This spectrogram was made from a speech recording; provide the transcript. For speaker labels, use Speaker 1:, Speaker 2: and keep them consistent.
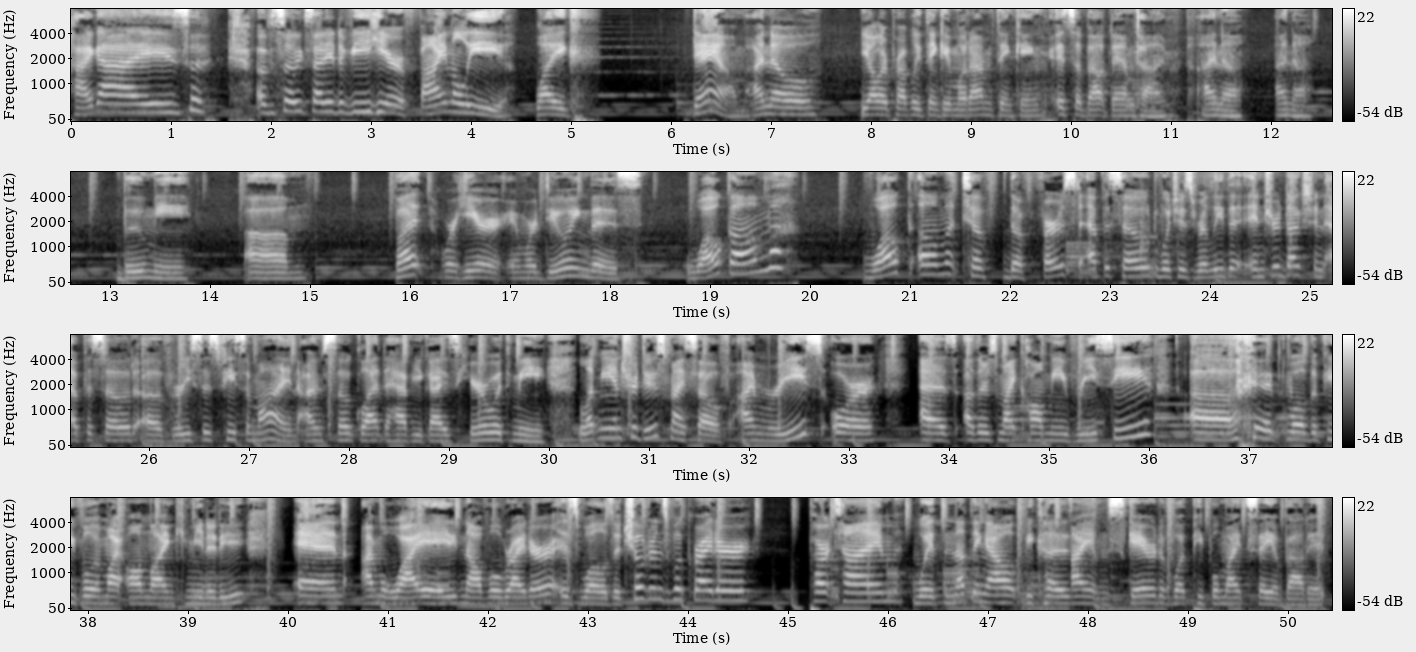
Speaker 1: Hi, guys. I'm so excited to be here. Finally. Like, damn. I know y'all are probably thinking what I'm thinking. It's about damn time. I know. I know. Boo me. Um, but we're here and we're doing this. Welcome. Welcome to the first episode, which is really the introduction episode of Reese's Piece of Mind. I'm so glad to have you guys here with me. Let me introduce myself. I'm Reese, or as others might call me, Reese. Uh, well, the people in my online community. And I'm a YA novel writer as well as a children's book writer part time with nothing out because I am scared of what people might say about it.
